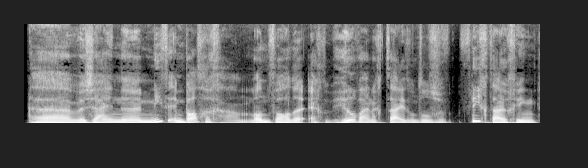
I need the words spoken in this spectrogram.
Eh, we zijn eh, niet in bad gegaan, want we hadden echt heel weinig tijd. Want onze vliegtuig ging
